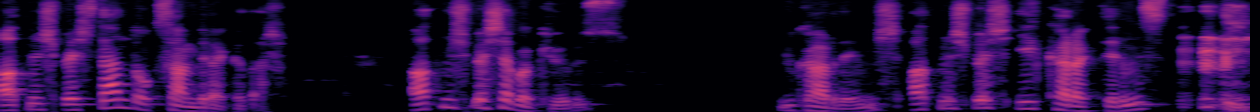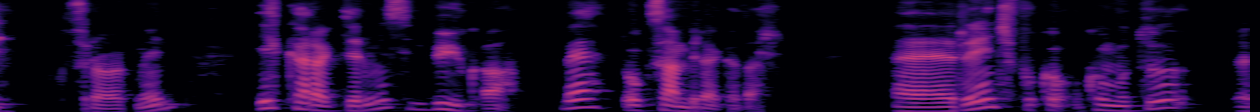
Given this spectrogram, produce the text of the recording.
65'ten 91'e kadar. 65'e bakıyoruz. Yukarıdaymış. 65 ilk karakterimiz kusura bakmayın. İlk karakterimiz büyük A ve 91'e kadar. E, range komutu e,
